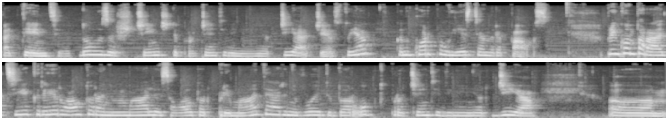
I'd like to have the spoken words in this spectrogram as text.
atenție, 25% din energia acestuia când corpul este în repaus. Prin comparație, creierul altor animale sau altor primate are nevoie de doar 8% din energia uh,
